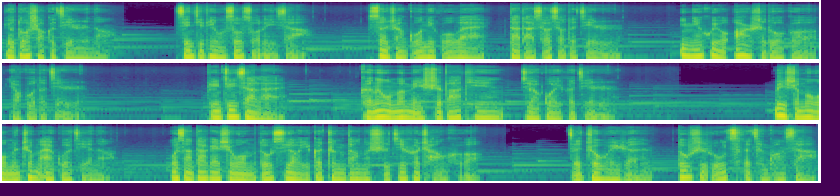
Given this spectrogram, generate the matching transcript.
有多少个节日呢？前几天我搜索了一下，算上国内国外大大小小的节日。一年会有二十多个要过的节日，平均下来，可能我们每十八天就要过一个节日。为什么我们这么爱过节呢？我想大概是我们都需要一个正当的时机和场合，在周围人都是如此的情况下，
